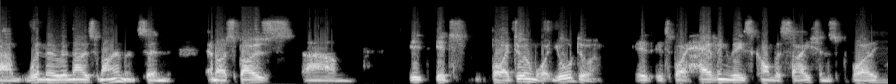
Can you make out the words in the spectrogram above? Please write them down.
um, when they're in those moments? And and I suppose um, it, it's by doing what you're doing. It, it's by having these conversations, by Mm.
